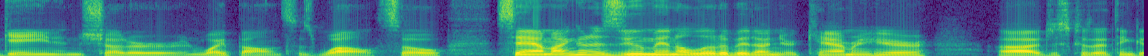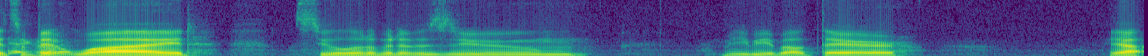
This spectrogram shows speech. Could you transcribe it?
gain and shutter and white balance as well. So Sam, I'm going to zoom in a little bit on your camera here, uh, just because I think it's a bit wide. Let's do a little bit of a zoom, maybe about there. Yeah,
